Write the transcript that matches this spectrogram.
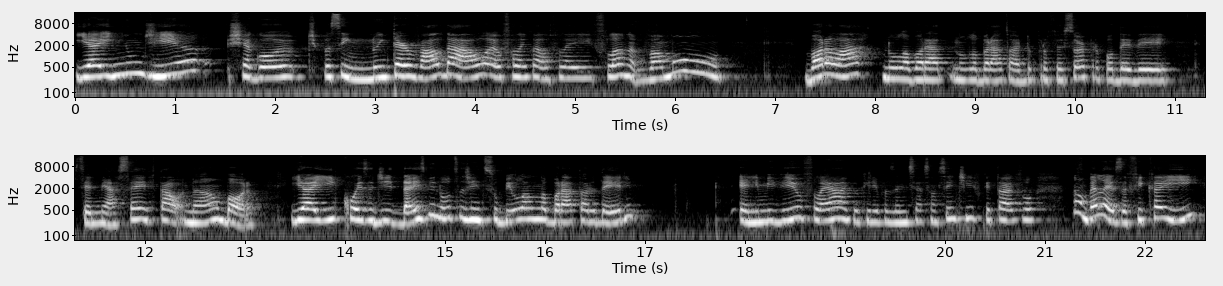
E aí em um dia chegou, tipo assim, no intervalo da aula, eu falei com ela, falei, Flana, vamos bora lá no, laboratório, do professor para poder ver se ele me aceita e tal. Não, bora. E aí, coisa de 10 minutos, a gente subiu lá no laboratório dele. Ele me viu, falei, ah, que eu queria fazer iniciação científica e tal. Ele falou, não, beleza, fica aí.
